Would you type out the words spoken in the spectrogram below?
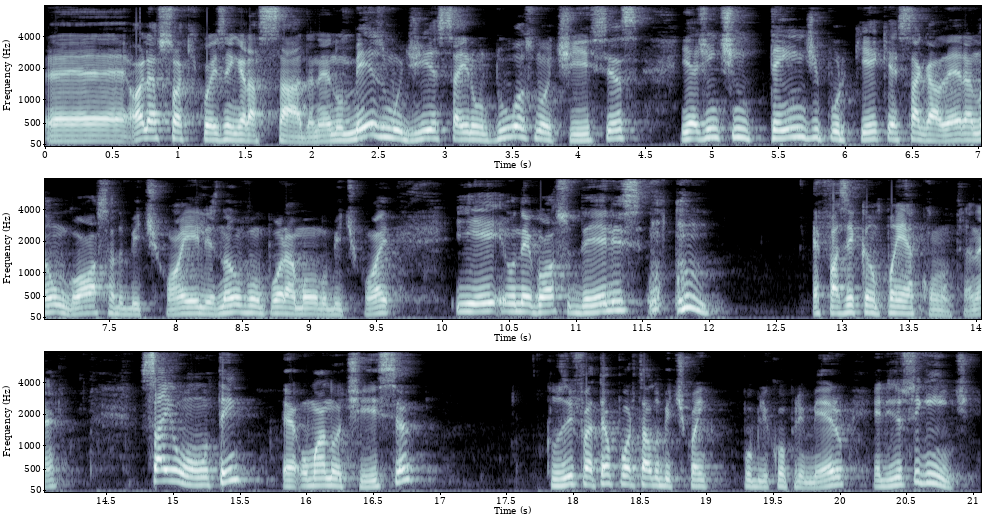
É, olha só que coisa engraçada, né? No mesmo dia saíram duas notícias e a gente entende por que, que essa galera não gosta do Bitcoin, eles não vão pôr a mão no Bitcoin e o negócio deles é fazer campanha contra, né? Saiu ontem é, uma notícia, inclusive foi até o portal do Bitcoin que publicou primeiro, ele diz o seguinte,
